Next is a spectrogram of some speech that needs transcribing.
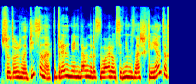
все тоже написано. И при этом я недавно разговаривала с одним из наших клиентов,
